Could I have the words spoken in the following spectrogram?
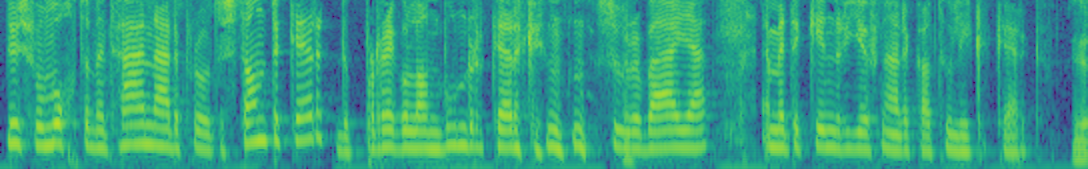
Dus we mochten met haar naar de protestantenkerk... de Pregolan Boenderkerk in Surabaya... en met de kinderjuf naar de katholieke kerk. Ja.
